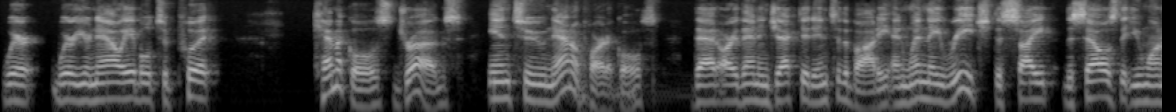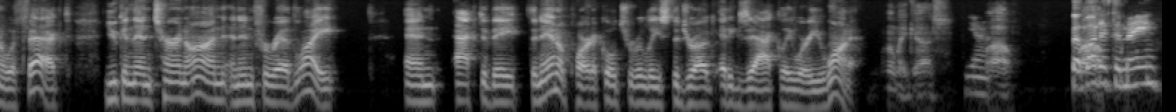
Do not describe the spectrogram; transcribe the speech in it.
where where you're now able to put chemicals drugs into nanoparticles that are then injected into the body. And when they reach the site, the cells that you want to affect, you can then turn on an infrared light and activate the nanoparticle to release the drug at exactly where you want it. oh my gosh, Yeah. wow. But one of the main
